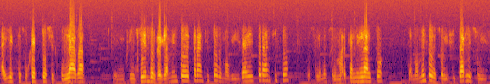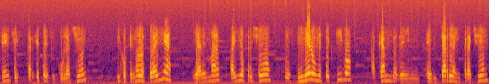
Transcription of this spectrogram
Ahí este sujeto circulaba infringiendo el reglamento de tránsito, de movilidad y tránsito. Los elementos le marcan el alto. Al momento de solicitarle su licencia y su tarjeta de circulación, dijo que no las traía y además ahí ofreció pues dinero en efectivo a cambio de evitar la infracción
